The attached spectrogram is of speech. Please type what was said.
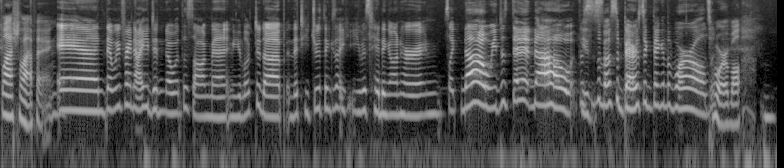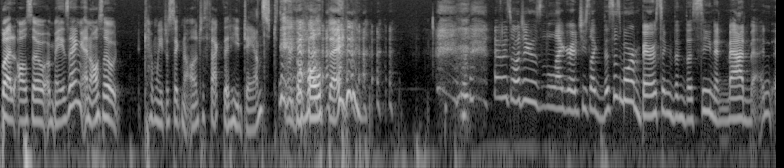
Slash laughing. And then we find out he didn't know what the song meant, and he looked it up, and the teacher thinks that he was hitting on her, and it's like, no, we just didn't know. This He's- is the most embarrassing thing in the world. it's horrible, but also amazing. And also, can we just acknowledge the fact that he danced through the whole thing? I was watching this with Allegra, and she's like, this is more embarrassing than the scene in Mad Men.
